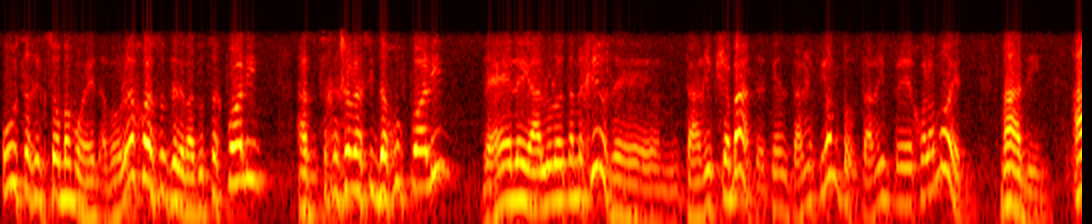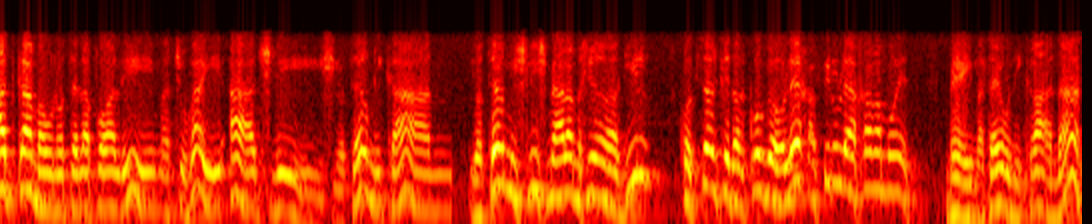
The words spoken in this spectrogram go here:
הוא צריך לקצור במועד, אבל הוא לא יכול לעשות את זה לבד, הוא צריך פועלים. אז הוא צריך עכשיו להשיג דחוף פועלים, ואלה יעלו לו את המחיר, זה תעריף שבת, כן, תעריף יום טוב, תעריף אה, חול המועד. מה הדין? עד כמה הוא נותן לפועלים? התשובה היא עד שליש. יותר מכאן, יותר משליש מעל המחיר הרגיל, קוצר כדרכו והולך אפילו לאחר המועד. מתי הוא נקרא אנס?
